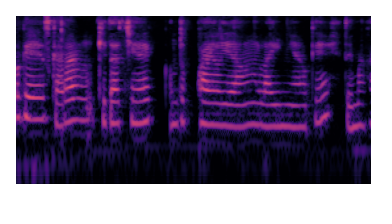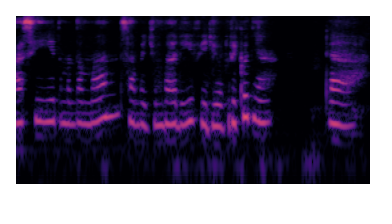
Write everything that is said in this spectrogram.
Oke, sekarang kita cek untuk file yang lainnya, oke? Terima kasih teman-teman, sampai jumpa di video berikutnya. Dah.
